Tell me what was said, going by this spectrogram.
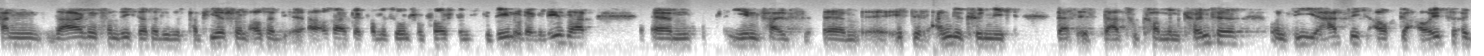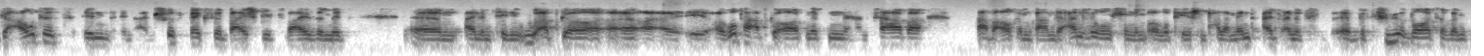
kann sagen von sich, dass er dieses Papier schon außer, äh, außerhalb der Kommission schon vollständig gesehen oder gelesen hat. Ähm, jedenfalls ähm, ist es angekündigt, dass es dazu kommen könnte. Und sie hat sich auch geout, geoutet in, in einem Schriftwechsel beispielsweise mit ähm, einem CDU-Europaabgeordneten, äh, äh, Herrn Färber, aber auch im Rahmen der Anhörung schon im Europäischen Parlament als eine äh, Befürworterin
